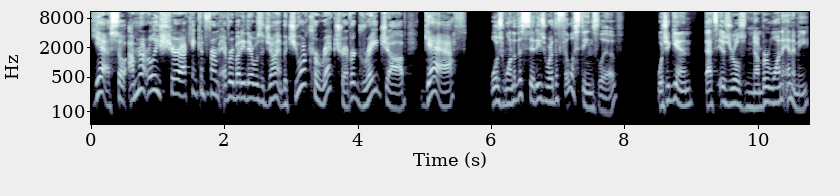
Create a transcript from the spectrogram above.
Yeah, so I'm not really sure. I can't confirm everybody there was a giant, but you are correct, Trevor. Great job. Gath was one of the cities where the Philistines live, which again, that's Israel's number one enemy.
